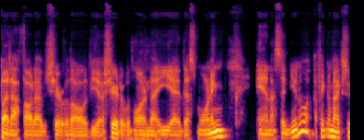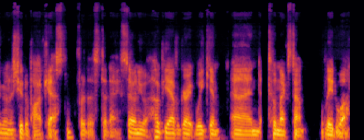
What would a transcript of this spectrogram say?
but I thought I would share it with all of you. I shared it with Lauren EA this morning, and I said, you know what? I think I'm actually going to shoot a podcast for this today. So anyway, hope you have a great weekend, and until next time, lead well.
